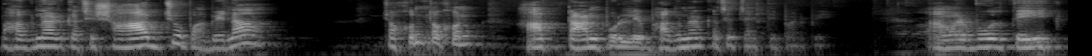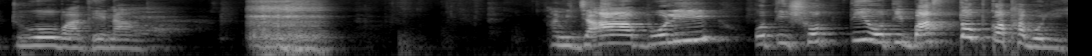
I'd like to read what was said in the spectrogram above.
ভাগনার কাছে সাহায্য পাবে না। যখন তখন হাত টান পড়লে ভাগনার কাছে চাইতে পারবে। আমার বলতে একটুও বাধে না। আমি যা বলি অতি সত্যি, অতি বাস্তব কথা বলি।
